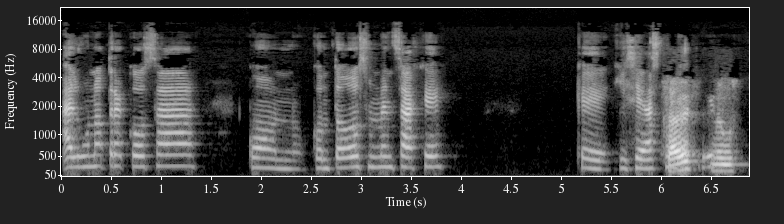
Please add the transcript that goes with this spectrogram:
alguna otra cosa con, todos, un mensaje que quisieras compartir. ¿Sabes? Me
